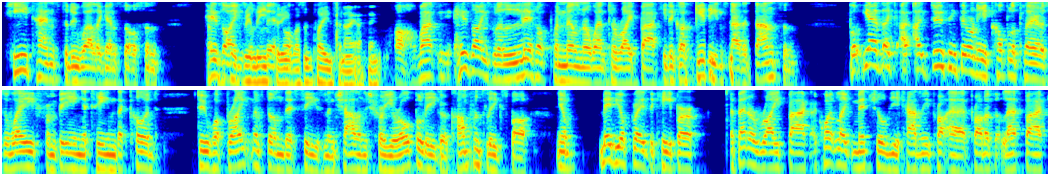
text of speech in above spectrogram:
He tends to do well against us. And his eyes relief that he up. wasn't playing tonight. I think. Oh, well, his eyes would have lit up when Milner went to right back. He'd have got giddy and started dancing. But yeah, like I, I do think they're only a couple of players away from being a team that could do what Brighton have done this season and challenge for Europa League or Conference League spot. You know, maybe upgrade the keeper, a better right back. I quite like Mitchell, the academy pro, uh, product at left back.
